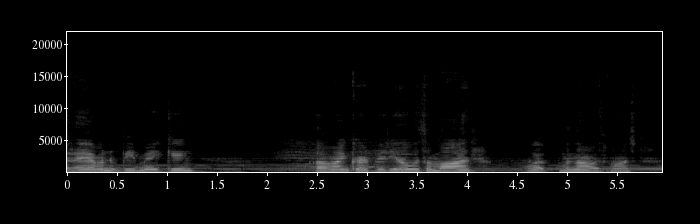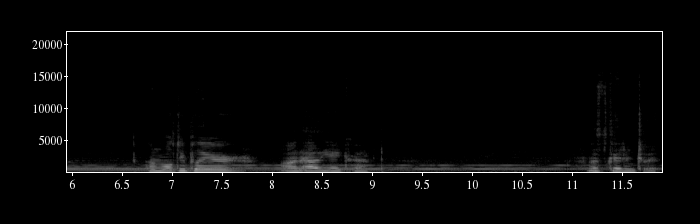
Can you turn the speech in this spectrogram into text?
Today I'm going to be making a Minecraft video with a mod. What? Well, not with mods. On multiplayer on AliAcraft. Let's get into it.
